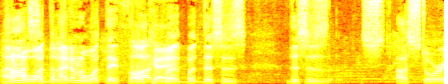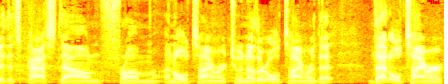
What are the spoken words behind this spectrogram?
I don't know what Possibly. I don't know what they thought, Okay. but but this is this is a story that's passed down from an old timer to another old timer that that old timer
